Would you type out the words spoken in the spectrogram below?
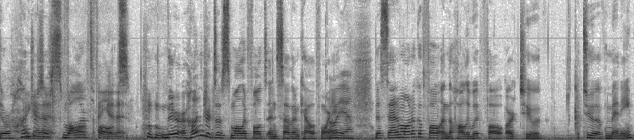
There are hundreds of it. smaller Fault. I get faults. there are hundreds of smaller faults in Southern California. Oh, yeah. The Santa Monica Fault and the Hollywood Fault are two, two of many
